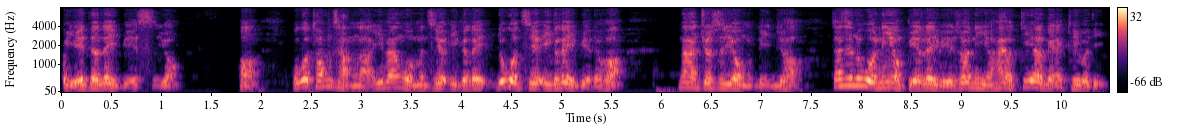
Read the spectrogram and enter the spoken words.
别的类别使用，哦。不过通常啦，一般我们只有一个类，如果只有一个类别的话，那就是用零就好。但是如果你有别的类别，比如说你有还有第二个 activity，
